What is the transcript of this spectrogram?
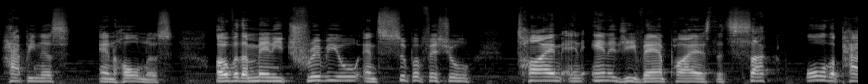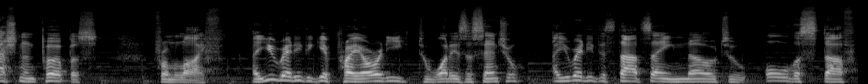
happiness, and wholeness over the many trivial and superficial time and energy vampires that suck all the passion and purpose from life. Are you ready to give priority to what is essential? Are you ready to start saying no to all the stuff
